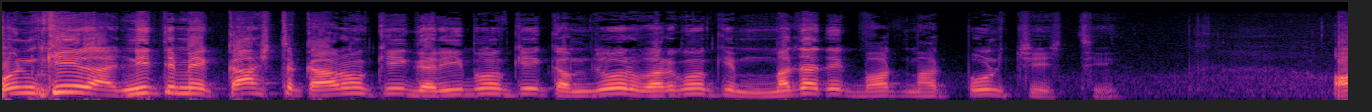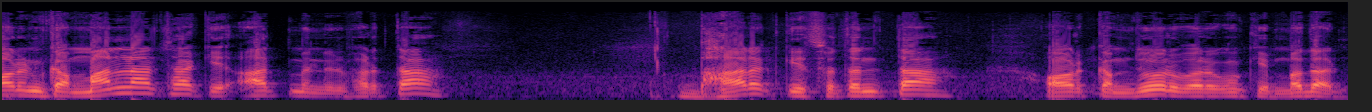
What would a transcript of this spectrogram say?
उनकी राजनीति में काश्तकारों की, गरीबों की, कमज़ोर वर्गों की मदद एक बहुत महत्वपूर्ण चीज़ थी। और उनका मानना था कि आत्मनिर्भरता, भारत की स्वतंत्रता और कमज़ोर वर्गों की मदद,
